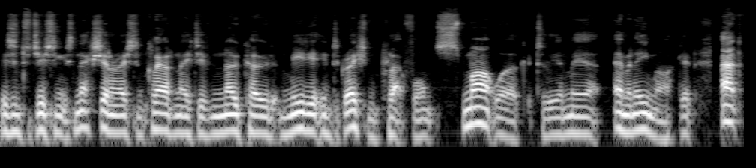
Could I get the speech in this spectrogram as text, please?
is introducing its next generation cloud native no-code media integration platform, SmartWork, to the EMEA M&E market at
